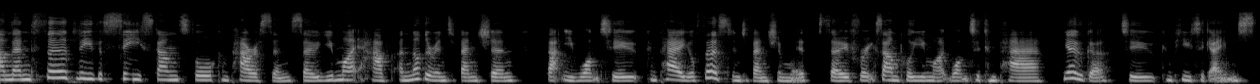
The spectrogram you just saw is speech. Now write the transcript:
And then thirdly, the C stands for comparison. So you might have another intervention that you want to compare your first intervention with. So, for example, you might want to compare yoga to computer games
